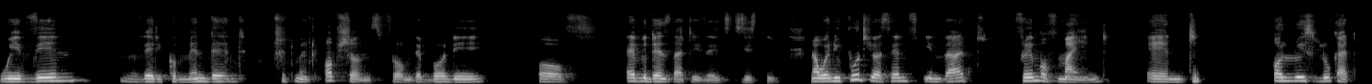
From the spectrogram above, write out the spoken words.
within the recommended treatment options from the body of evidence that is existing. Now, when you put yourself in that frame of mind and always look at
